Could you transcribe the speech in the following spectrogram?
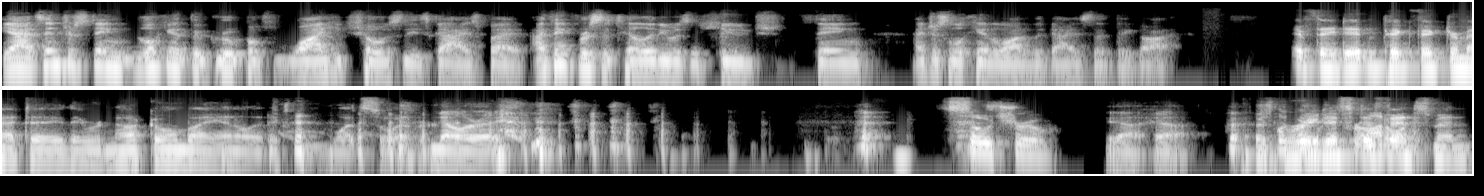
yeah, it's interesting looking at the group of why he chose these guys. But I think versatility was a huge thing, and just looking at a lot of the guys that they got. If they didn't pick Victor Mete, they were not going by analytics whatsoever. no, right? so true. Yeah, yeah. The greatest defenseman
